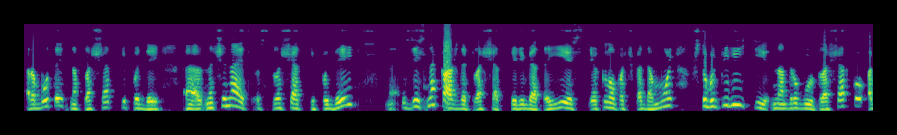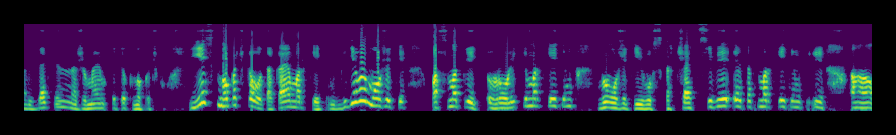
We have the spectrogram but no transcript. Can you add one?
работает на площадке. Э, начинает с площадки PDA. Здесь на каждой площадке, ребята, есть кнопочка «Домой». Чтобы перейти на другую площадку, обязательно нажимаем эту кнопочку. Есть кнопочка вот такая «Маркетинг», где вы можете посмотреть в ролике «Маркетинг», вы можете его скачать себе, этот маркетинг, и а,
